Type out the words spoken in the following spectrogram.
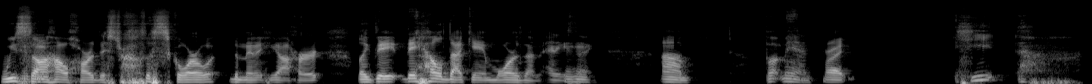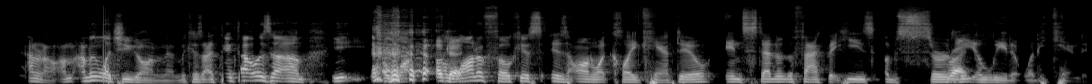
we saw how hard they struggled to score the minute he got hurt. Like they they held that game more than anything. Um, but man, Right. he I don't know. I'm, I'm going to let you go on him because I think that was um y- a lot, Okay. a lot of focus is on what Klay can't do instead of the fact that he's absurdly Right. elite at what he can do.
